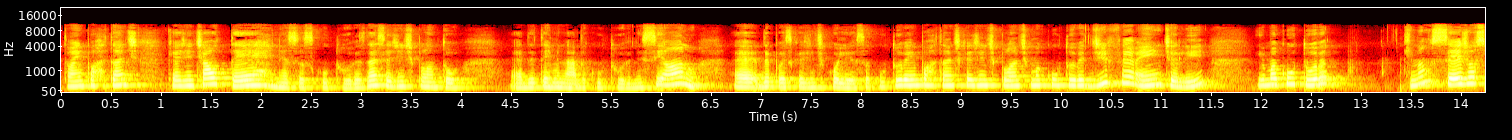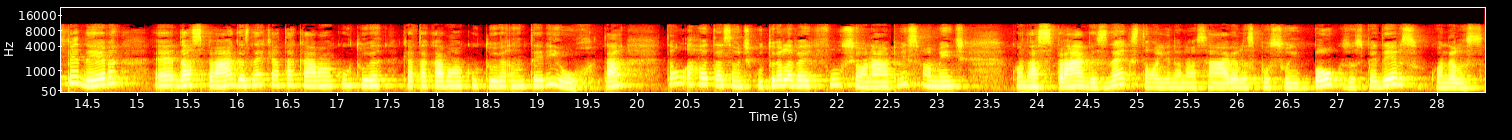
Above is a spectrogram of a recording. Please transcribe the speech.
Então é importante que a gente alterne essas culturas, né? Se a gente plantou é, determinada cultura nesse ano, é, depois que a gente colher essa cultura, é importante que a gente plante uma cultura diferente ali e uma cultura que não seja hospedeira é, das pragas, né, que atacaram a cultura, que atacavam a cultura anterior, tá? Então a rotação de cultura ela vai funcionar principalmente quando as pragas, né, que estão ali na nossa área, elas possuem poucos hospedeiros, quando elas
